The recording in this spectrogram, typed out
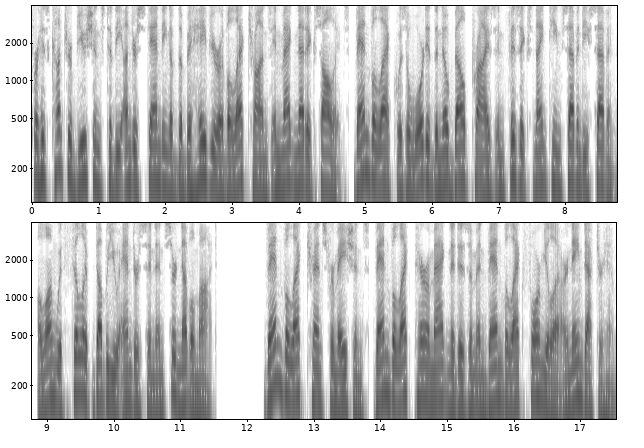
For his contributions to the understanding of the behavior of electrons in magnetic solids, Van Vleck was awarded the Nobel Prize in Physics 1977, along with Philip W. Anderson and Sir Neville Mott. Van Vleck transformations, Van Vleck paramagnetism and Van Vleck formula are named after him.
